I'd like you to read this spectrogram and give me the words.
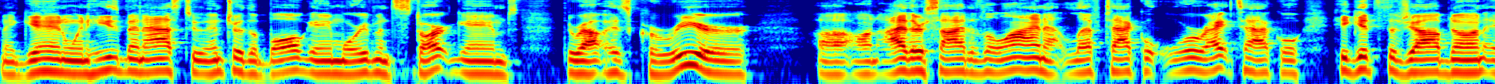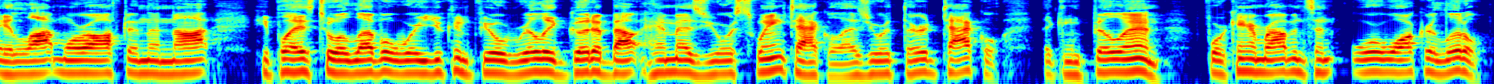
And again, when he's been asked to enter the ball game or even start games throughout his career, uh, on either side of the line at left tackle or right tackle. He gets the job done a lot more often than not. He plays to a level where you can feel really good about him as your swing tackle, as your third tackle that can fill in for Cam Robinson or Walker Little.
